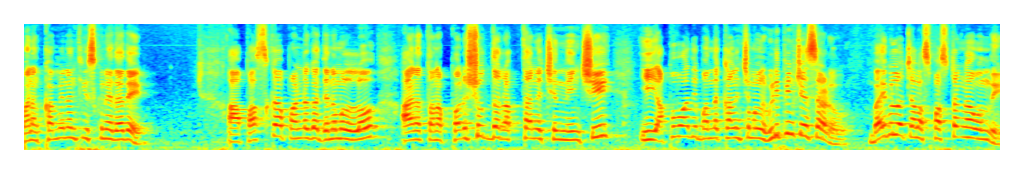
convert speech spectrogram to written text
మనం కమ్మినం తీసుకునేది అదే. ఆ పస్కా పండుగ దినములలో ఆయన తన పరిశుద్ధ రక్తాన్ని చిందించి ఈ అపవాది బంధకాల నుంచి మనల్ని విడిపించేశాడు. బైబిల్లో చాలా స్పష్టంగా ఉంది.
